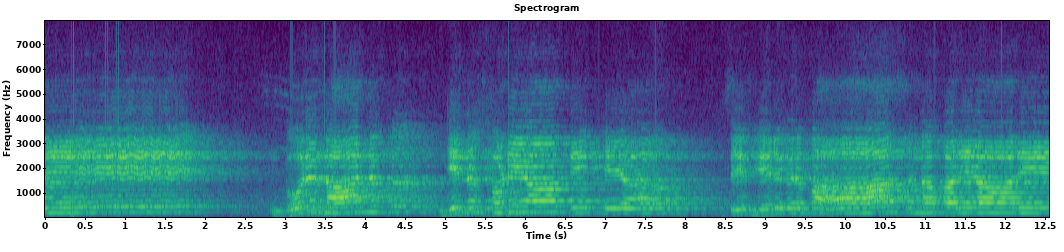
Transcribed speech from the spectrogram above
ਰੇ ਗੁਰ ਨਾਨਕ ਜਿਨ ਸੁਣਿਆ, ਦੇਖਿਆ ਸੇ ਫਿਰ ਗਰਭਾਸ ਨ ਪਰਿਆ ਰੇ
